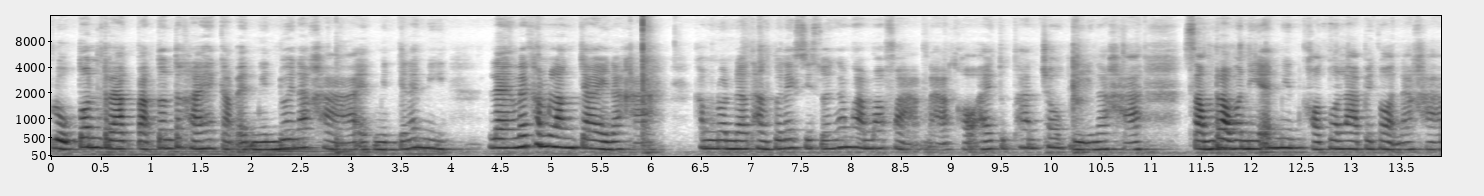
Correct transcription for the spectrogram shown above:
ปลูกต้นรักปักต้นตะไคร้ให้กับแอดมินด้วยนะคะ แอดมินจะได้มีแรงและกำลังใจนะคะคำนวณแนวทางตัวเลขสีสวยงามๆมาฝากนะคะ ขอให้ทุกท่านโชคดีนะคะสำหรับวันนี้แอดมินขอตัวลาไปก่อนนะคะ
